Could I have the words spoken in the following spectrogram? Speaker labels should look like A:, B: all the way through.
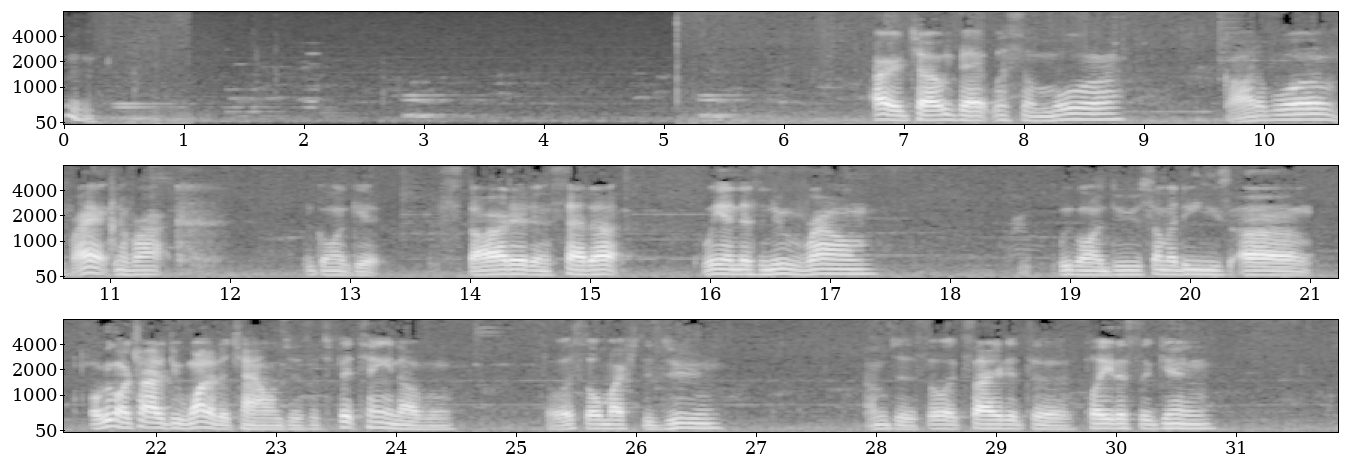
A: Hmm. Alright, y'all, we back with some more God of War Ragnarok. We're gonna get started and set up. We in this new round. We're gonna do some of these, uh, or we're gonna try to do one of the challenges. It's 15 of them. So it's so much to do. I'm just so excited to play this again.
